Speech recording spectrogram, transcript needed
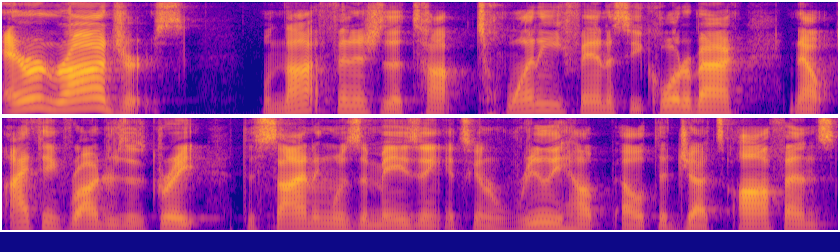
Aaron Rodgers will not finish the top 20 fantasy quarterback. Now, I think Rodgers is great. The signing was amazing. It's going to really help out the Jets' offense.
